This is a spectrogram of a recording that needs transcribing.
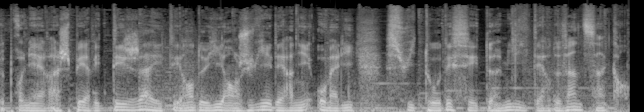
Le premier HP avait déjà été endeuillé en juillet dernier au Mali suite au décès d'un militaire de 25 ans.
